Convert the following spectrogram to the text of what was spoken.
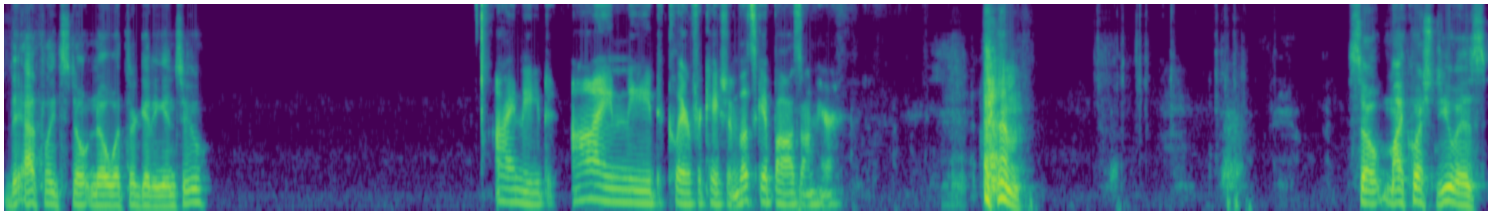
the athletes don't know what they're getting into. I need I need clarification. Let's get Boz on here. so my question to you is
